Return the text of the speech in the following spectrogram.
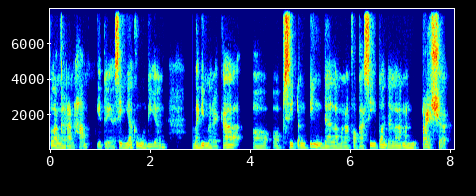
pelanggaran HAM gitu ya, sehingga kemudian bagi mereka opsi penting dalam mengadvokasi itu adalah men pressure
